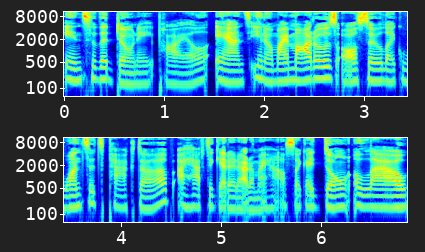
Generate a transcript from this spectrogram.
into the donate pile. And, you know, my motto is also like once it's packed up, I have to get it out of my house. Like I don't allow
